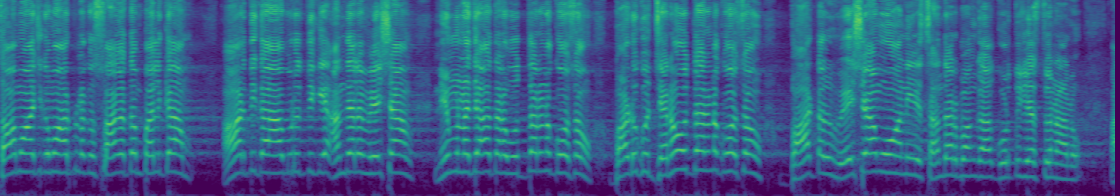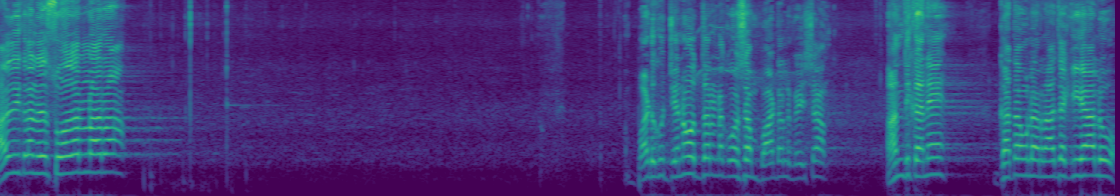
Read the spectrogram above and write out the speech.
సామాజిక మార్పులకు స్వాగతం పలికాం ఆర్థిక అభివృద్ధికి అందలం వేశాం నిమ్న జాతర ఉద్ధరణ కోసం బడుగు జనోద్ధరణ కోసం పాటలు వేశాము అని సందర్భంగా గుర్తు చేస్తున్నాను. అందుకని సోదరులారా బడుగు జనోద్ధరణ కోసం పాటలు వేశాం. అందుకనే గతంలో రాజకీయాలు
